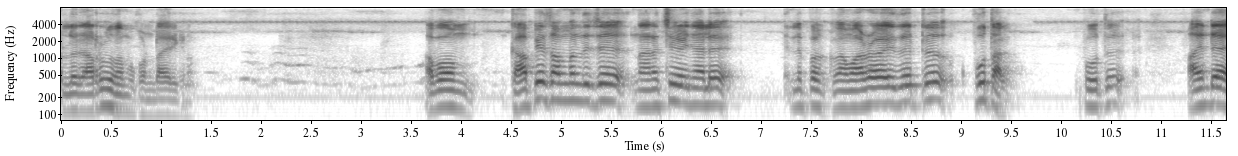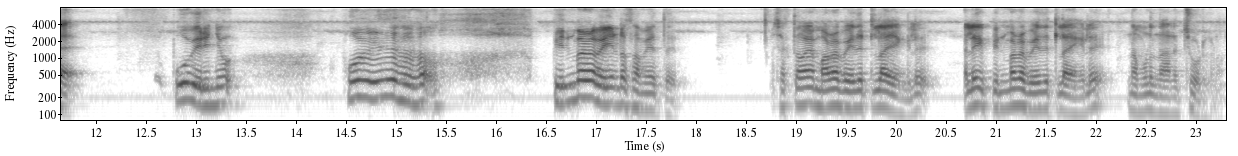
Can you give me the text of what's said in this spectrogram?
ഉള്ളൊരു അറിവ് നമുക്കുണ്ടായിരിക്കണം. അപ്പം കാപ്പിയെ സംബന്ധിച്ച് നനച്ചു കഴിഞ്ഞാൽ ഇപ്പോൾ മഴ പെയ്തിട്ട് പൂത്താൽ പൂത്ത് അതിന്റെ പൂ വിരിഞ്ഞു. പൂ വിരിഞ്ഞ. പിന്മഴ പെയ്യേണ്ട സമയത്ത് ശക്തമായ മഴ പെയ്തിട്ടില്ല എങ്കിൽ അല്ലെങ്കിൽ പിന്മഴ പെയ്തിട്ടില്ല എങ്കിൽ നമ്മൾ നനച്ചു കൊടുക്കണം.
